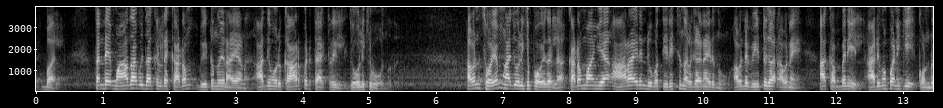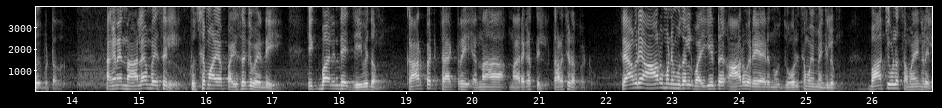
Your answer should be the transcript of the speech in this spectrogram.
ഇക്ബാൽ തന്റെ മാതാപിതാക്കളുടെ കടം വീട്ടുന്നതിനായാണ് ആദ്യം ഒരു കാർപ്പറ്റ് ഫാക്ടറിയിൽ ജോലിക്ക് പോകുന്നത്. അവൻ സ്വയം ആ ജോലിക്ക് പോയതല്ല കടം വാങ്ങിയ ആറായിരം രൂപ തിരിച്ചു നൽകാനായിരുന്നു അവന്റെ വീട്ടുകാർ അവനെ ആ കമ്പനിയിൽ അടിമപ്പണിക്ക് കൊണ്ടുവിട്ടത് അങ്ങനെ നാലാം വയസ്സിൽ തുച്ഛമായ പൈസയ്ക്ക് വേണ്ടി ഇക്ബാലിന്റെ ജീവിതം കാർപ്പറ്റ് ഫാക്ടറി എന്ന ആ നരകത്തിൽ തളച്ചിടപ്പെട്ടു. രാവിലെ ആറു മണി മുതൽ വൈകിട്ട് ആറു വരെയായിരുന്നു ജോലി സമയമെങ്കിലും ബാക്കിയുള്ള സമയങ്ങളിൽ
